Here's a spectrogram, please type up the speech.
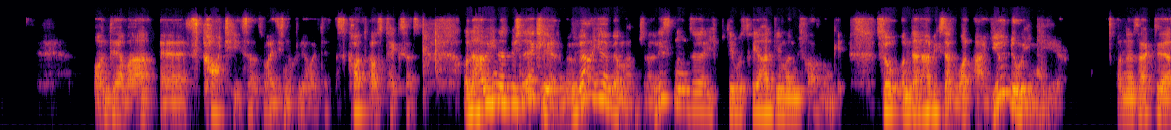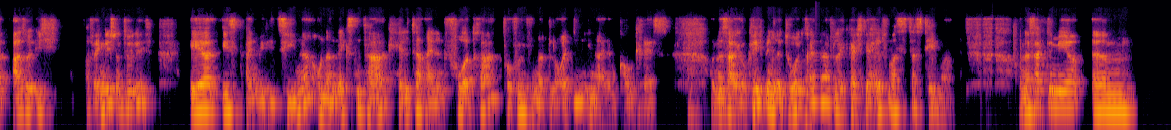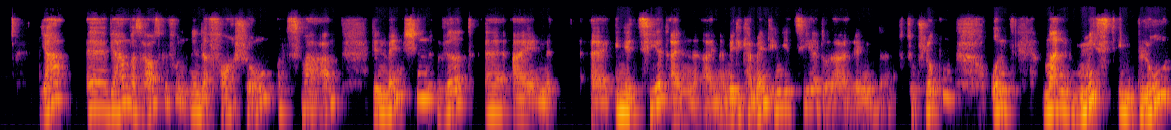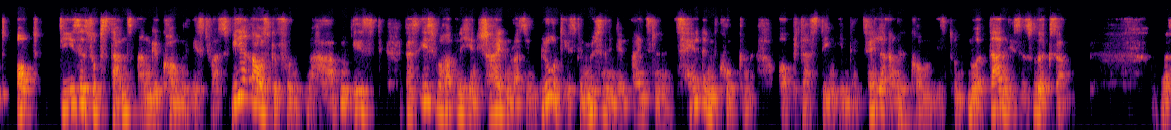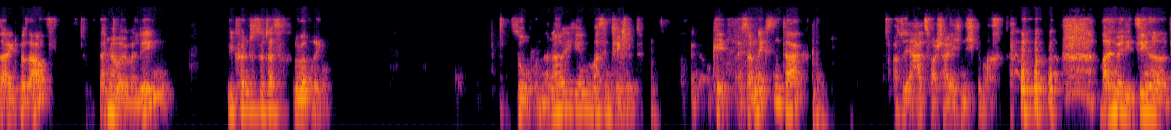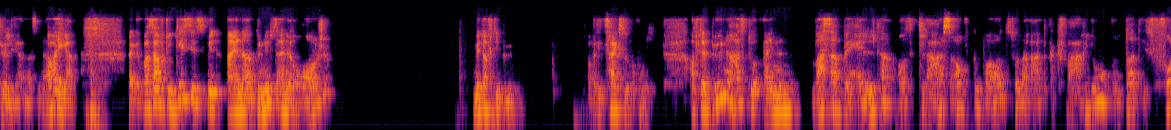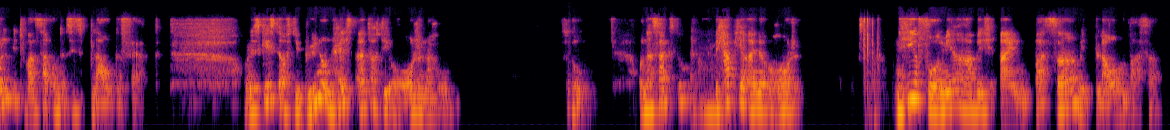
und er war äh, Scott, hieß er, das weiß ich noch wie heute. Scott aus Texas. Und da habe ich ihm das ein bisschen erklärt. Und gesagt, ja, hier, wir machen Journalisten und äh, ich demonstriere halt, wie man mit Frauen umgeht. So, und dann habe ich gesagt, What are you doing here? Und dann sagt er, also ich auf Englisch natürlich. Er ist ein Mediziner und am nächsten Tag hält er einen Vortrag vor 500 Leuten in einem Kongress. Und dann sage ich, okay, ich bin Rhetoriktrainer, vielleicht kann ich dir helfen, was ist das Thema? Und er sagte mir, ähm, ja, äh, wir haben was rausgefunden in der Forschung und zwar, den Menschen wird äh, ein äh, injiziert, ein, ein Medikament injiziert oder zum Schlucken und man misst im Blut, ob diese Substanz angekommen ist. Was wir herausgefunden haben, ist, das ist überhaupt nicht entscheidend, was im Blut ist. Wir müssen in den einzelnen Zellen gucken, ob das Ding in der Zelle angekommen ist. Und nur dann ist es wirksam. Da sage ich, pass auf, lass mir mal überlegen, wie könntest du das rüberbringen? So, und dann habe ich ihm was entwickelt. Okay, also am nächsten Tag also er hat es wahrscheinlich nicht gemacht, weil Mediziner natürlich anders sind. Aber egal. Pass auf, du gehst jetzt mit einer, du nimmst eine Orange mit auf die Bühne. Aber die zeigst du noch nicht. Auf der Bühne hast du einen Wasserbehälter aus Glas aufgebaut, so eine Art Aquarium, und dort ist voll mit Wasser und das ist blau gefärbt. Und jetzt gehst du auf die Bühne und hältst einfach die Orange nach oben. So. Und dann sagst du, ich habe hier eine Orange. Und hier vor mir habe ich ein Bassin mit blauem Wasser.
